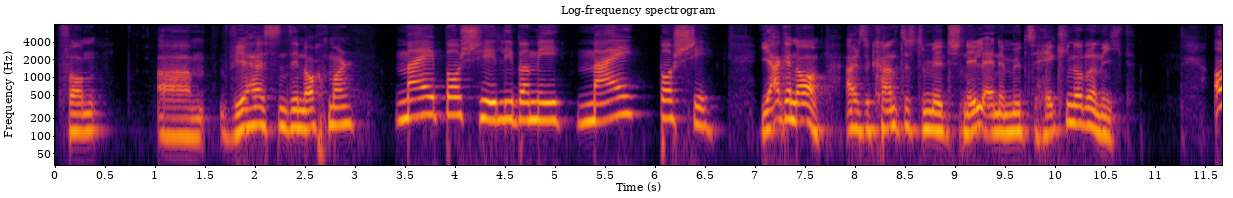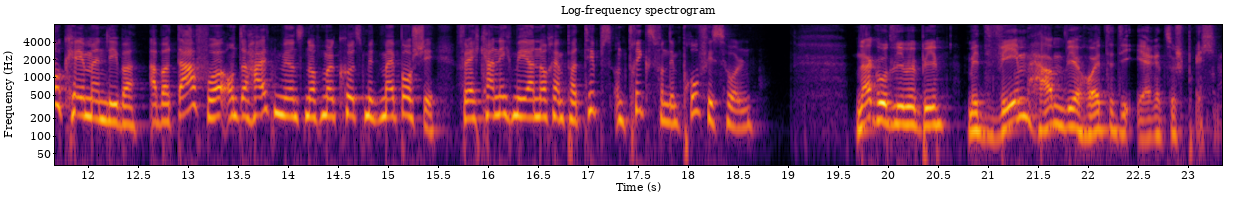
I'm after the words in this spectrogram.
Von, ähm, wie heißen die nochmal? Mai Boschi, lieber Mi, Mai Boschi. Ja, genau. Also könntest du mir jetzt schnell eine Mütze häkeln oder nicht? Okay, mein Lieber, aber davor unterhalten wir uns noch mal kurz mit Mai Boschi. Vielleicht kann ich mir ja noch ein paar Tipps und Tricks von den Profis holen. Na gut, liebe Bi, mit wem haben wir heute die Ehre zu sprechen?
